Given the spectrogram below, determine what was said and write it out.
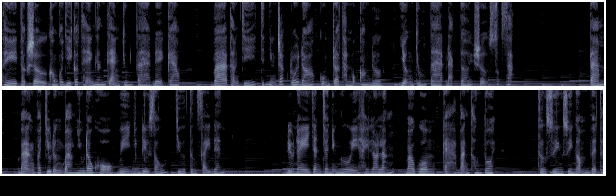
thì thật sự không có gì có thể ngăn cản chúng ta đề cao, và thậm chí chính những rắc rối đó cũng trở thành một con đường dẫn chúng ta đạt tới sự xuất sắc. 8 bạn phải chịu đựng bao nhiêu đau khổ vì những điều xấu chưa từng xảy đến điều này dành cho những người hay lo lắng, bao gồm cả bản thân tôi. Thường xuyên suy ngẫm về tất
